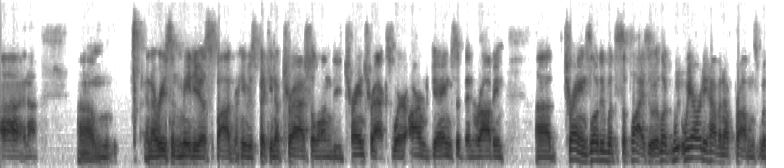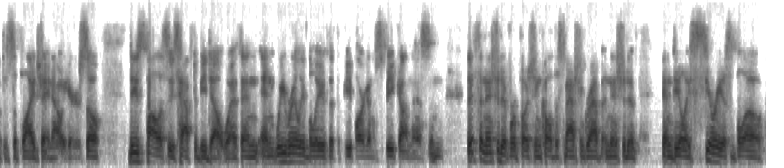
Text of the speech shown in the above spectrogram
uh, in a um, in a recent media spot where he was picking up trash along the train tracks where armed gangs have been robbing uh, trains loaded with supplies. Look, we, we already have enough problems with the supply chain out here, so these policies have to be dealt with, and and we really believe that the people are going to speak on this. And this initiative we're pushing, called the Smash and Grab Initiative, can deal a serious blow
